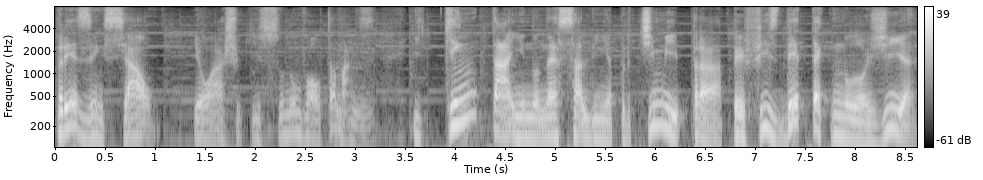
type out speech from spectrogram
presencial, eu acho que isso não volta mais. Uhum. E quem está indo nessa linha para o time, para perfis de tecnologia,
